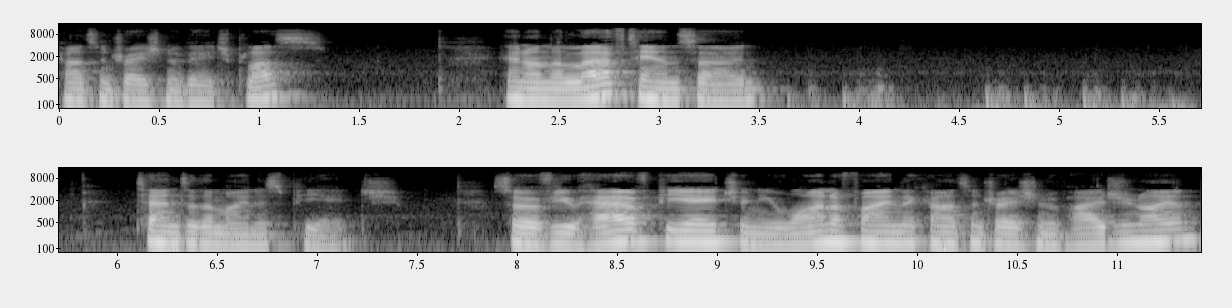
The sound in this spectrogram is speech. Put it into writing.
concentration of H+. plus, And on the left-hand side, 10 to the minus pH. So if you have pH and you want to find the concentration of hydrogen ion,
